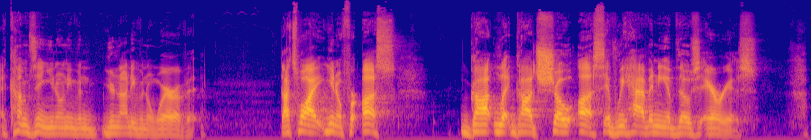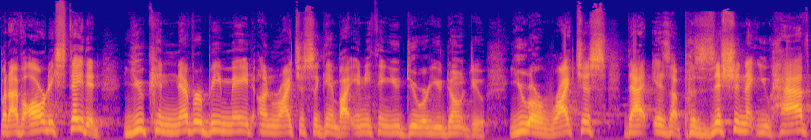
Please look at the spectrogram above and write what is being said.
It comes in, you don't even, you're not even aware of it. That's why, you know, for us, God, let God show us if we have any of those areas. But I've already stated, you can never be made unrighteous again by anything you do or you don't do. You are righteous. That is a position that you have,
